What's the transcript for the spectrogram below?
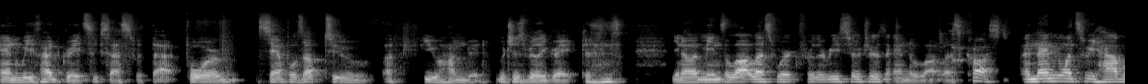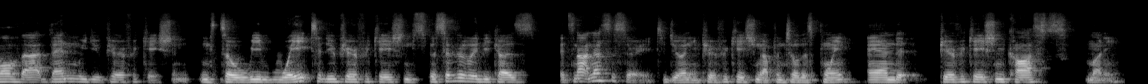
And we've had great success with that for samples up to a few hundred, which is really great because you know it means a lot less work for the researchers and a lot less cost. And then once we have all of that then we do purification. And so we wait to do purification specifically because it's not necessary to do any purification up until this point and purification costs money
